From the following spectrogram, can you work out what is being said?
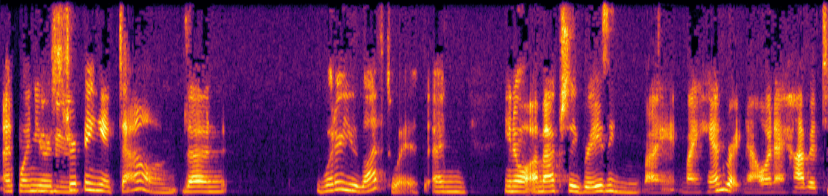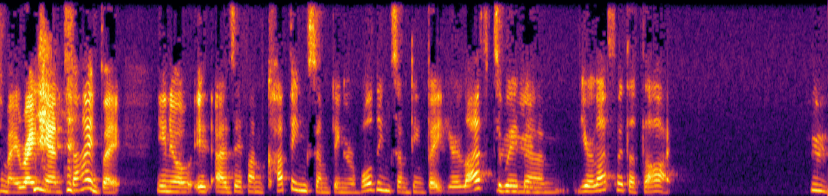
and when you're mm-hmm. stripping it down, then what are you left with? And you know, I'm actually raising my my hand right now, and I have it to my right hand side, but you know, it as if I'm cupping something or holding something. But you're left mm-hmm. with um, you're left with a thought, hmm.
